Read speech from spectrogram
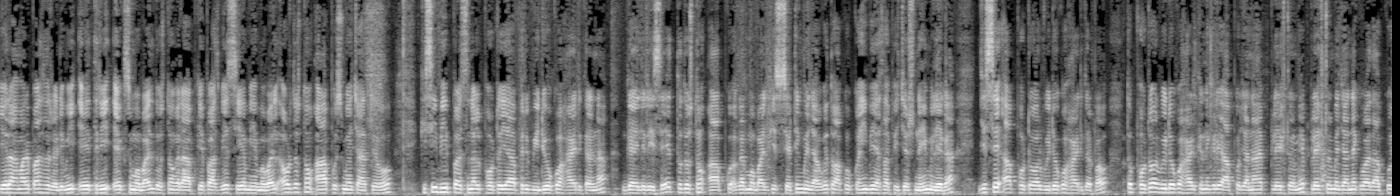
ये रहा हमारे पास Redmi A3X मोबाइल दोस्तों, अगर आपके पास भी है सेम ये मोबाइल और दोस्तों, आप उसमें चाहते हो किसी भी पर्सनल फ़ोटो या फिर वीडियो को हाइड करना गैलरी से तो दोस्तों, आपको अगर मोबाइल की सेटिंग में जाओगे तो आपको कहीं भी ऐसा फीचर्स नहीं मिलेगा जिससे आप फ़ोटो और वीडियो को हाइड कर पाओ। तो फ़ोटो और वीडियो को हाइड करने के लिए आपको जाना है प्ले स्टोर में। प्ले स्टोर में जाने के बाद आपको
